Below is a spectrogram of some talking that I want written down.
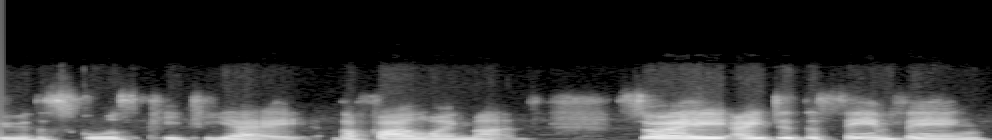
to the school's PTA the following month. So I, I did the same thing.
